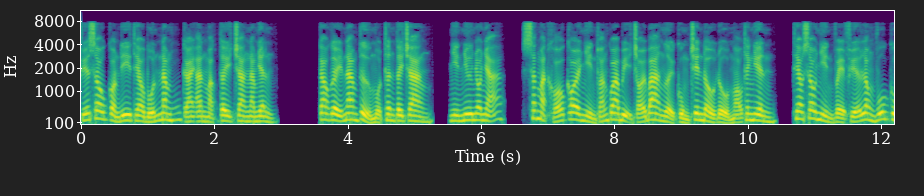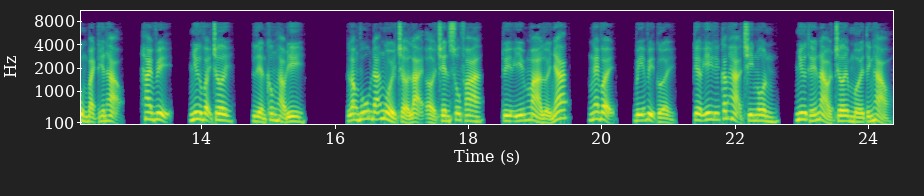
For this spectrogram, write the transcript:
phía sau còn đi theo bốn năm cái ăn mặc tây trang nam nhân. Cao gầy nam tử một thân tây trang, nhìn như nho nhã, sắc mặt khó coi nhìn thoáng qua bị trói ba người cùng trên đầu đổ máu thanh niên, theo sau nhìn về phía Long Vũ cùng Bạch Thiên Hạo, hai vị, như vậy chơi, liền không hào đi. Long Vũ đã ngồi trở lại ở trên sofa, tùy ý mà lười nhác, nghe vậy, bị vị cười, kêu y các hạ chi ngôn, như thế nào chơi mới tính hảo.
